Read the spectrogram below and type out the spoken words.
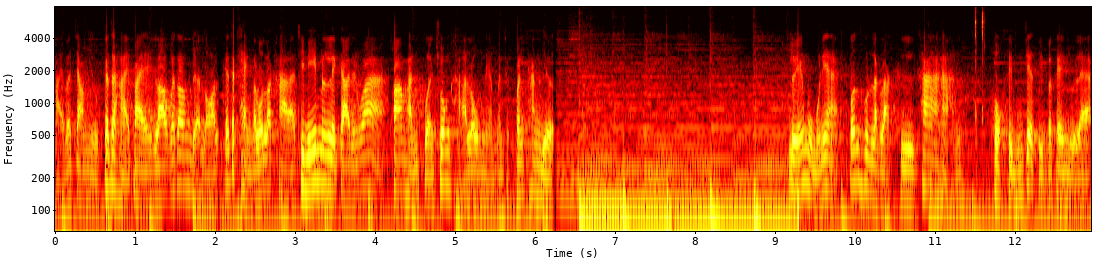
ขายประจำอยู่ ก็จะหายไปเราก็ต้องเดือดร้อน ก็จะแข่งกันลดราคาแล้วทีนี้มันเลยกลายเป็นว่าความผันผวนช่วงขาลงเนี่ยมันจะค่อนข้างเยอะเลี้ยงหมูเนี่ยต้นทุนหลักๆ คือค่าอาหาร 60-70%อยู่แล้ว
